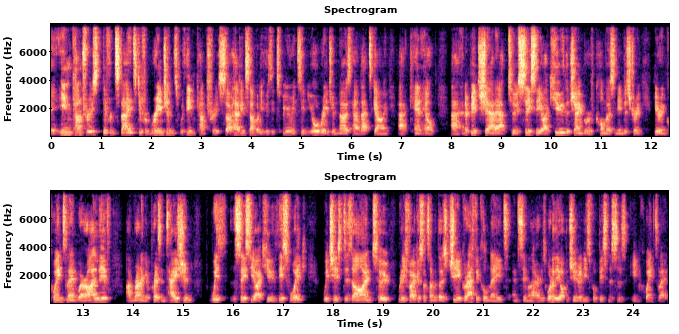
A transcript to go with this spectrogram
in countries, different states, different regions within countries. So having somebody who's experienced in your region knows how that's going uh, can help. Uh, and a big shout out to CCIQ, the Chamber of Commerce and Industry here in Queensland, where I live. I'm running a presentation with the CCIQ this week, which is designed to really focus on some of those geographical needs and similarities. What are the opportunities for businesses in Queensland?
